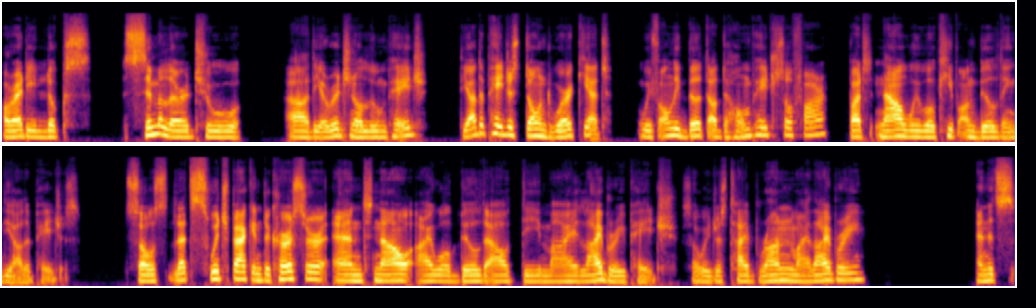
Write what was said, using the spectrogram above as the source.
already looks similar to uh, the original Loom page. The other pages don't work yet. We've only built out the homepage so far, but now we will keep on building the other pages. So let's switch back into cursor and now I will build out the my library page. So we just type run my library and it's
